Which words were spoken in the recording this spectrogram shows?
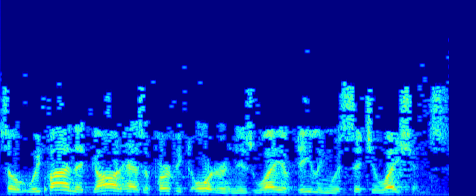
So we find that God has a perfect order in his way of dealing with situations.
